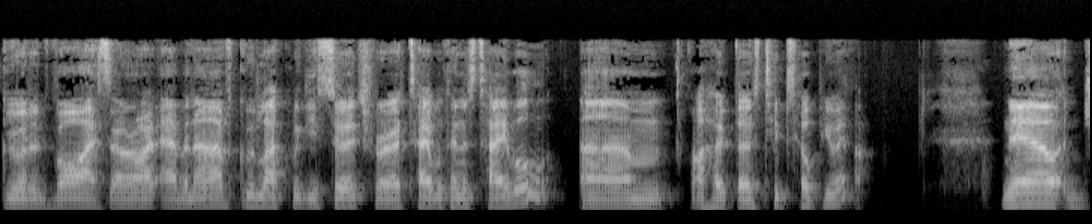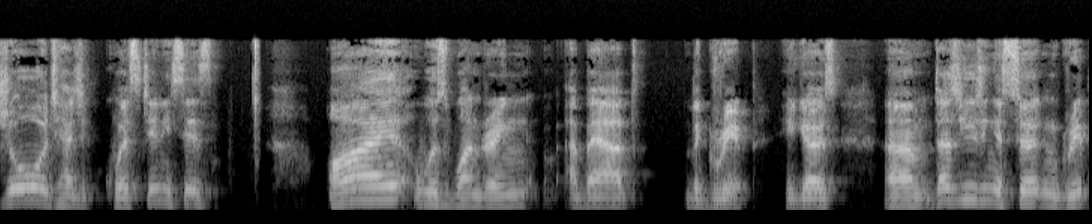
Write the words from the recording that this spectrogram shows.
Good advice. All right, Abhinav. Good luck with your search for a table tennis table. Um, I hope those tips help you out. Now, George has a question. He says, I was wondering about the grip. He goes, um, does using a certain grip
